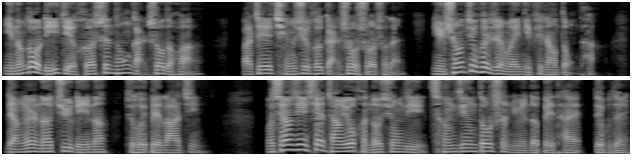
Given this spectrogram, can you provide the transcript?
你能够理解和深同感受的话。把这些情绪和感受说出来，女生就会认为你非常懂她，两个人的距离呢就会被拉近。我相信现场有很多兄弟曾经都是女人的备胎，对不对？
